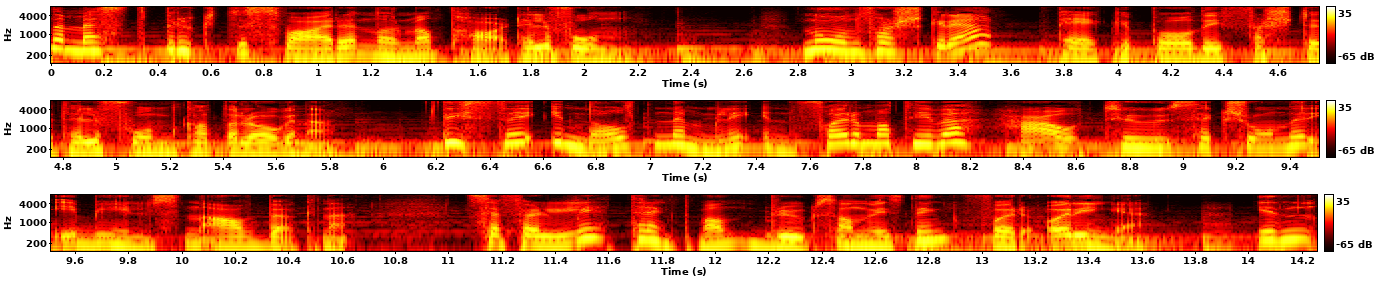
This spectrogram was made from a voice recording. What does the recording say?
det mest brukte svaret når man tar telefonen? Noen forskere peker på de første telefonkatalogene. Disse inneholdt nemlig informative how to-seksjoner i begynnelsen av bøkene. Selvfølgelig trengte man bruksanvisning for å ringe. I den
